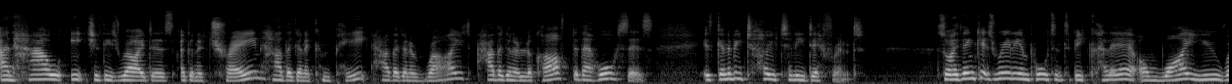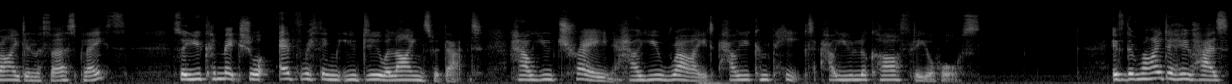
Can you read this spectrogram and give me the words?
and how each of these riders are going to train, how they're going to compete, how they're going to ride, how they're going to look after their horses is going to be totally different. So I think it's really important to be clear on why you ride in the first place so you can make sure everything that you do aligns with that. How you train, how you ride, how you compete, how you look after your horse. If the rider who has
